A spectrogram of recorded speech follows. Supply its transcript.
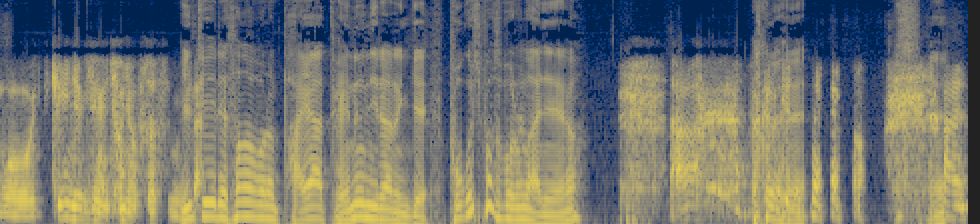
뭐 개인적인 시간이 전혀 없었습니다. 일주일에 서너 번은 봐야 되는 이라는 게 보고 싶어서 보는 거 아니에요? 아 그렇겠네요. 한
